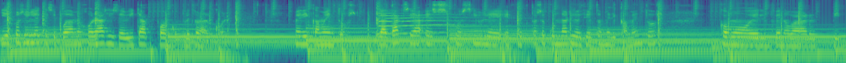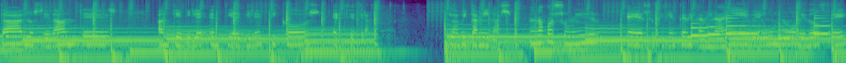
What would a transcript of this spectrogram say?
y es posible que se pueda mejorar si se evita por completo el alcohol. Medicamentos. La ataxia es posible efecto secundario de ciertos medicamentos como el fenobarbital, los sedantes, antiepilépticos, etc. Las vitaminas. No consumir eh, suficiente vitamina E, B1, B12.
